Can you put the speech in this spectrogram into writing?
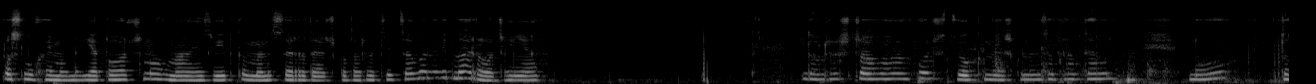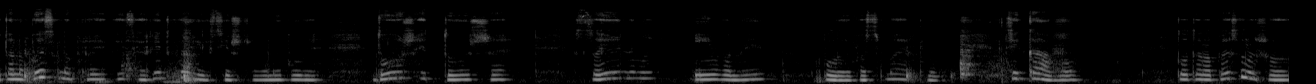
Послухай мене, я точно знаю, звідки в мене сердечко на руці. Це в мене від народження. Добре, що хоч цю книжку не забрав демон. Ну, тут написано про якийсь рід феліксів, що вони були дуже-дуже сильними і вони були безсмертними. Цікаво. Тут написано, що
